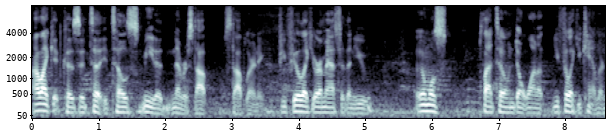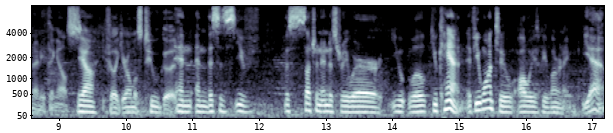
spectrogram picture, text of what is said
I like it because it, te- it tells me to never stop stop learning. If you feel like you're a master, then you, almost plateau and don't want to. You feel like you can't learn anything else. Yeah. You feel like you're almost too good. and and this is you've this is such an industry where you well you can if you want to always be learning. yeah,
